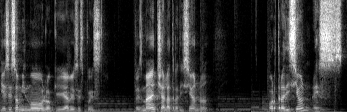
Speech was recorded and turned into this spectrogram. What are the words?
Y es eso mismo lo que a veces pues pues mancha la tradición, ¿no? Por tradición es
